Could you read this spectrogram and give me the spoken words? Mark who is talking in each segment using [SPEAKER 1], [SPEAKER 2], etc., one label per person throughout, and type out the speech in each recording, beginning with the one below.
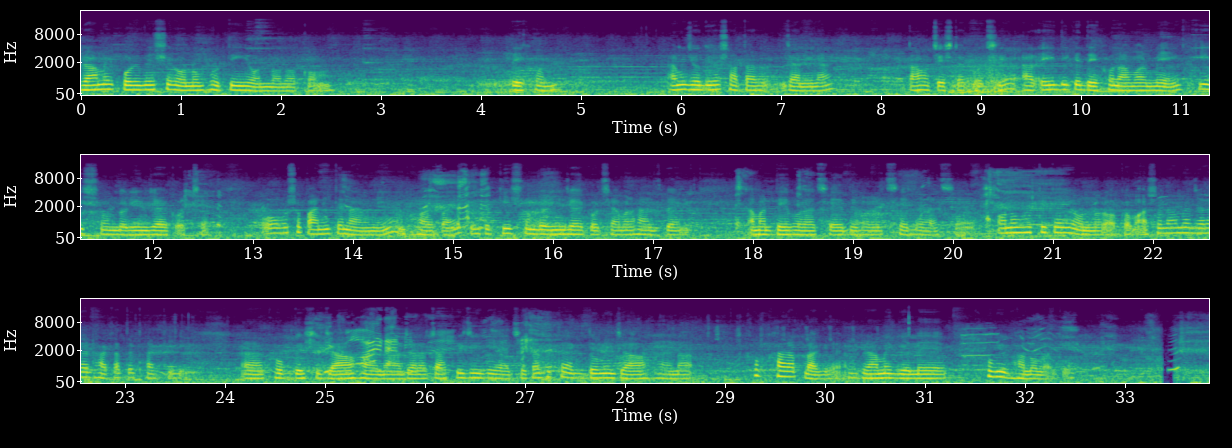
[SPEAKER 1] গ্রামের পরিবেশের অনুভূতি অন্যরকম। দেখুন, আমি যদিও সাঁতার জানি না, তাও চেষ্টা করছি। আর এই দিকে দেখুন আমার মেয়ে, কি সুন্দর এনজয় করছে। ও অবশ্য পানিতে নামেনি, ভয় পায়, কিন্তু কি সুন্দর এনজয় করছে আমার হাজব্যান্ড আমার দেবর আছে, দেবরের ছেলে আছে। অনুভূতিটাই অন্যরকম। আসলে আমরা যারা ঢাকাতে থাকি খুব বেশি যাওয়া হয় না, যারা চাকরিজীবী আছে, তাদের তো একদমই যাওয়া হয় না। খুব খারাপ লাগে। গ্রামে গেলে খুবই ভালো লাগে।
